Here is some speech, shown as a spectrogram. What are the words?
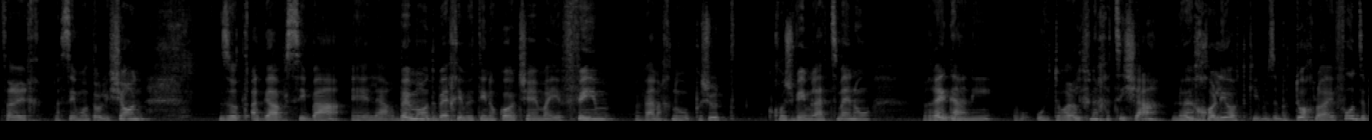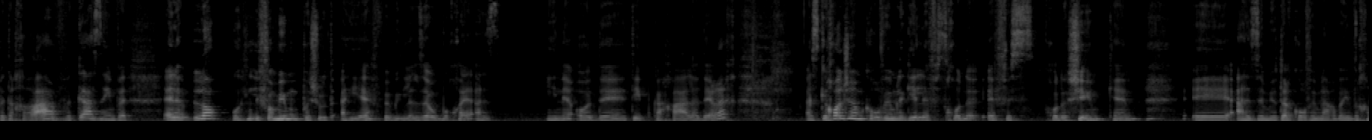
צריך לשים אותו לישון. זאת אגב סיבה אה, להרבה מאוד בכי ותינוקות שהם עייפים, ואנחנו פשוט חושבים לעצמנו, רגע, אני, הוא, הוא התעורר לפני חצי שעה, לא יכול להיות, כאילו זה בטוח לא עייפות, זה בטח רעב וגזים ואלה, לא, לפעמים הוא פשוט עייף ובגלל זה הוא בוכה, אז הנה עוד uh, טיפ ככה על הדרך. אז ככל שהם קרובים לגיל 0 חוד... חודשים, כן, uh, אז הם יותר קרובים ל-45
